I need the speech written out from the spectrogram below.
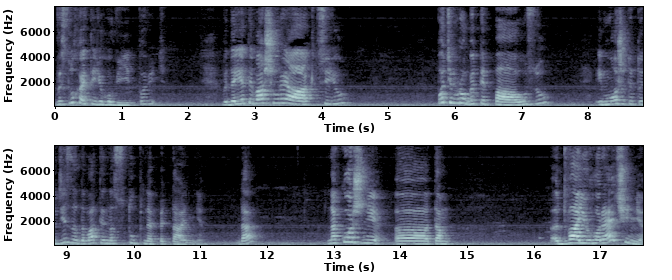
ви слухаєте його відповідь, ви даєте вашу реакцію, потім робите паузу і можете тоді задавати наступне питання. Да? На кожні е, там, два його речення,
